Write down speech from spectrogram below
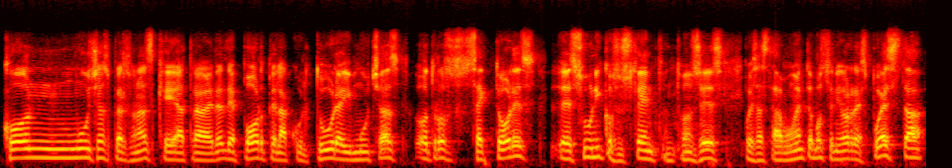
con muchas personas que a través del deporte, la cultura y muchos otros sectores es único sustento. Entonces, pues hasta el momento hemos tenido respuesta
